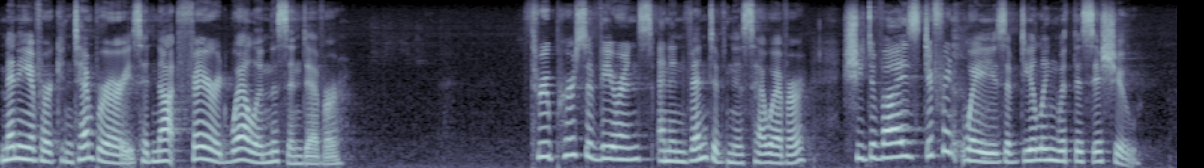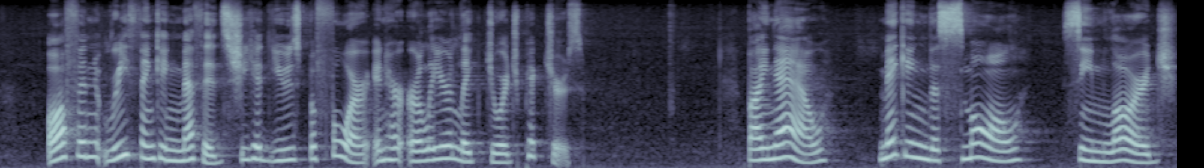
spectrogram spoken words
Many of her contemporaries had not fared well in this endeavor. Through perseverance and inventiveness, however, she devised different ways of dealing with this issue, often rethinking methods she had used before in her earlier Lake George pictures. By now, making the small seem large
